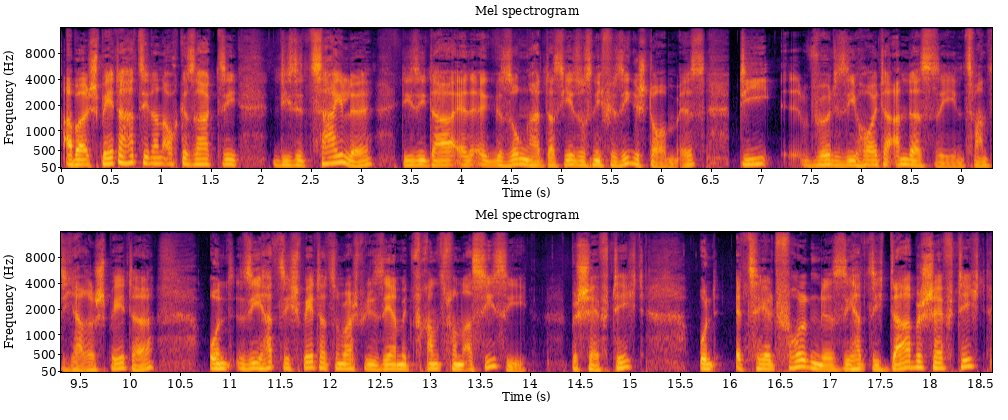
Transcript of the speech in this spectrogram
Aber später hat sie dann auch gesagt, sie diese Zeile, die sie da äh, gesungen hat, dass Jesus nicht für sie gestorben ist, die würde sie heute anders sehen, 20 Jahre später. Und sie hat sich später zum Beispiel sehr mit Franz von Assisi beschäftigt und erzählt Folgendes. Sie hat sich da beschäftigt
